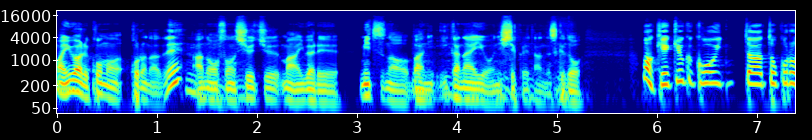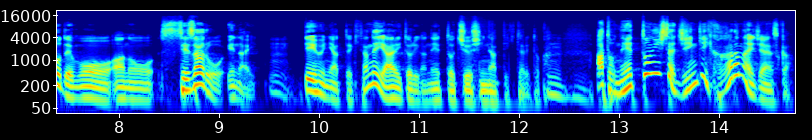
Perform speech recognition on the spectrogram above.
まあ、いわゆるコロナコロナでね、うんあの、その集中、まあ、いわゆる密の場に行かないようにしてくれたんですけど、まあ、結局こういったところでも、あの、せざるを得ない。うんっていうふうにやってきたね、やりとりがネット中心になってきたりとか。うんうんあとネットにしたら人件費かからないじゃないですか。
